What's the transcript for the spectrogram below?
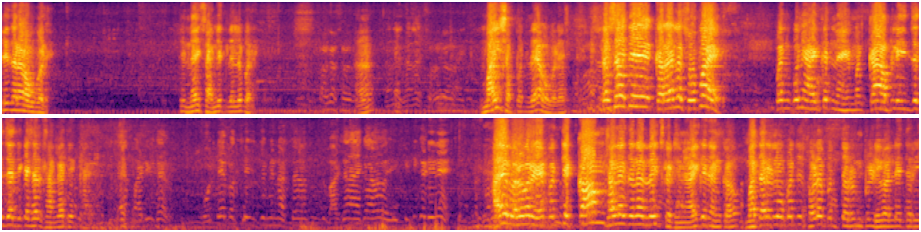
ते जरा अवघड आहे. ते नाही सांगितलेलं बरं हा? माई शपथ लय अवघड आहे. तसं ते करायला सोपं आहे. पण कोणी ऐकत नाही. मग काय आपली इज्जत जाते? कशाला सांगायचे काय? तुम्ही आहे बरोबर आहे. पण ते काम झालं त्याला लईच कठीण आहे. ऐकत का हो? म्हातारे लोक ते थोडं पण तरुण पिढीवाले तरी.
